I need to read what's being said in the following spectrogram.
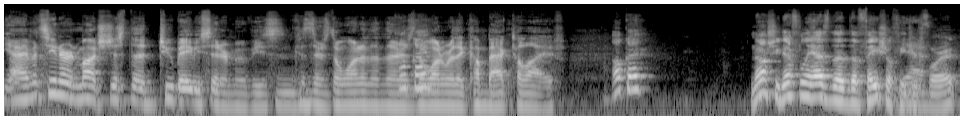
Yeah, I haven't seen her in much. Just the two babysitter movies. Mm-hmm. Because there's the one, and then there's Okay. the one where they come back to life. Okay. No, she definitely has the, the facial features Yeah. for it.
